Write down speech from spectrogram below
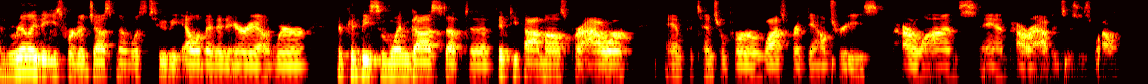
And really the eastward adjustment was to the elevated area where there could be some wind gusts up to 55 miles per hour and potential for widespread down trees, power lines, and power outages as well.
